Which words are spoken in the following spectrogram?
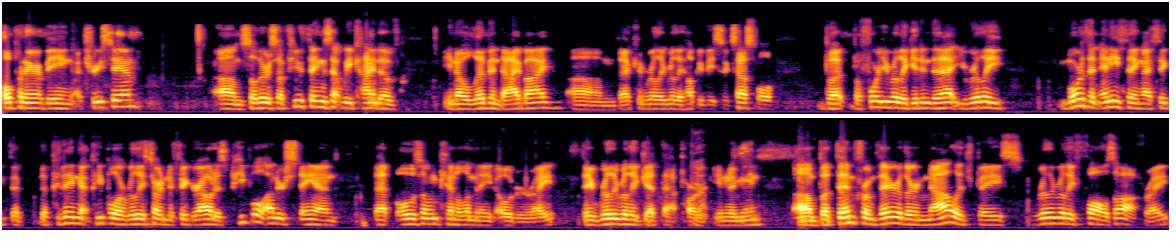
open air being a tree stand. Um, so there's a few things that we kind of you know live and die by um, that can really really help you be successful. But before you really get into that, you really more than anything, I think the the thing that people are really starting to figure out is people understand that ozone can eliminate odor, right? They really, really get that part. You know what I mean? Um, but then from there, their knowledge base really, really falls off, right?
